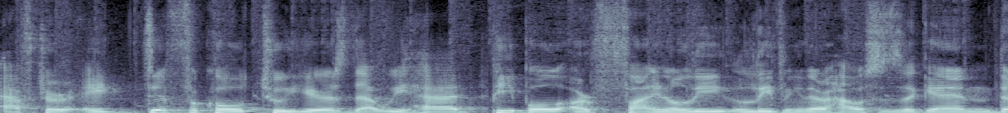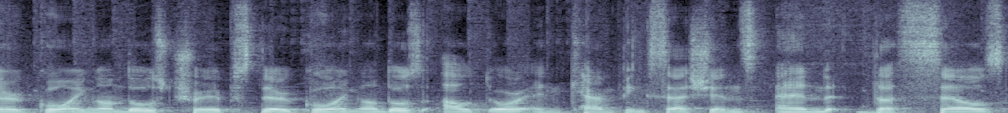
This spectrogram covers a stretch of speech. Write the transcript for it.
after a difficult two years that we had. People are finally leaving their houses again. They're going on those trips. They're going on those outdoor and camping sessions and the sales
